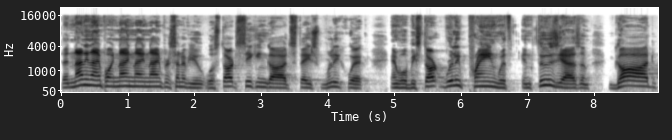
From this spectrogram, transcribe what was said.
that 99.999% of you will start seeking God's face really quick and will be start really praying with enthusiasm God,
